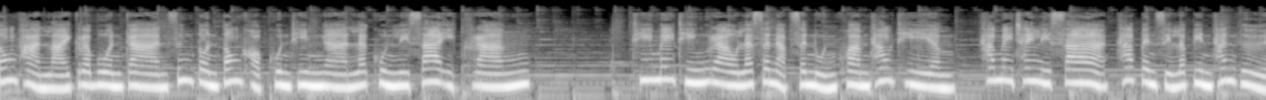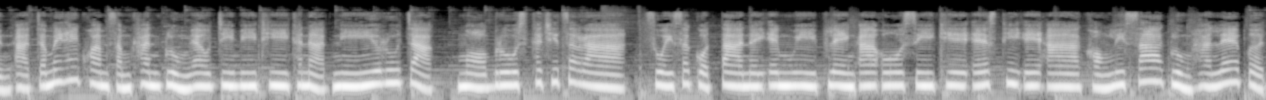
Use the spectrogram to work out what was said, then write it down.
ต้องผ่านหลายกระบวนการ ซึ่งตนต้องขอบคุณทีมงานและคุณลิซ่าอีกครั้ง ที่ไม่ทิ้งเราและสนับสนุนความเท่าเทียม ถ้าไม่ใช่ลิซ่า ถ้าเป็นศิลปินท่านอื่น อาจจะไม่ให้ความสำคัญกลุ่ม LGBT ขนาดนี้รู้จัก หมอบรูซทชิตราสวยสะกดตาใน MV เพลง ROCKSTAR ของลิซ่ากลุ่มฮาเล่เปิด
